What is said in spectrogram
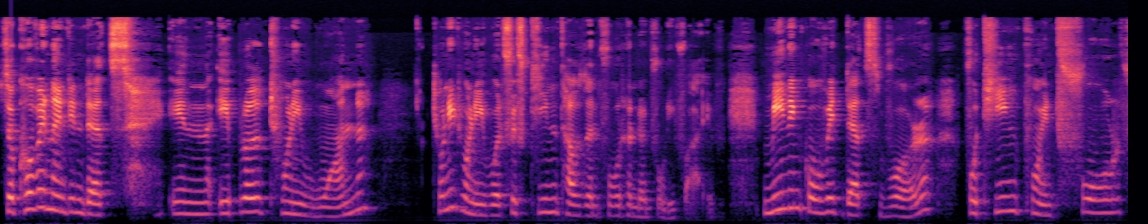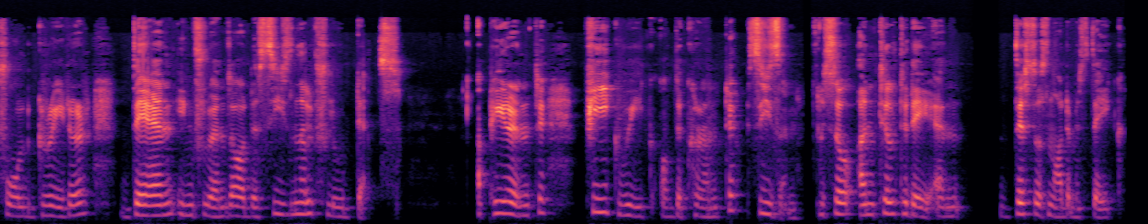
So, COVID 19 deaths in April 21, 2020 were 15,445, meaning COVID deaths were 14.4 fold greater than influenza or the seasonal flu deaths apparent peak week of the current season. So, until today, and this is not a mistake.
